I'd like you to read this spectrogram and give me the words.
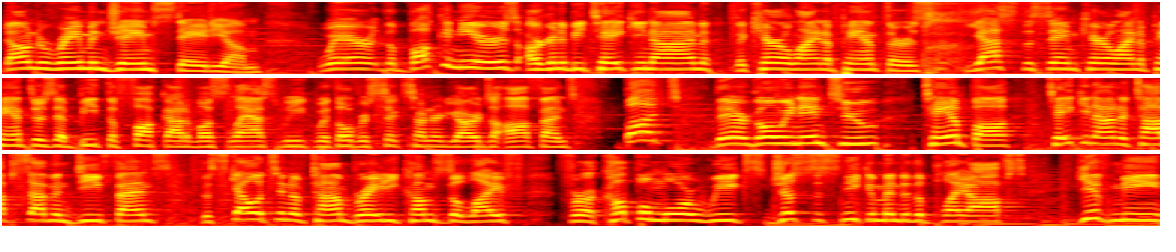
down to Raymond James Stadium where the Buccaneers are going to be taking on the Carolina Panthers. Yes, the same Carolina Panthers that beat the fuck out of us last week with over 600 yards of offense. But they're going into Tampa, taking on a top seven defense. The skeleton of Tom Brady comes to life for a couple more weeks just to sneak him into the playoffs. Give me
